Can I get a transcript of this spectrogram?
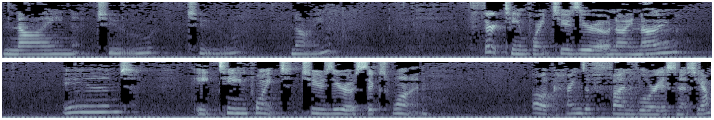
9229, 13.2099, and 18.2061. All kinds of fun gloriousness, yeah?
